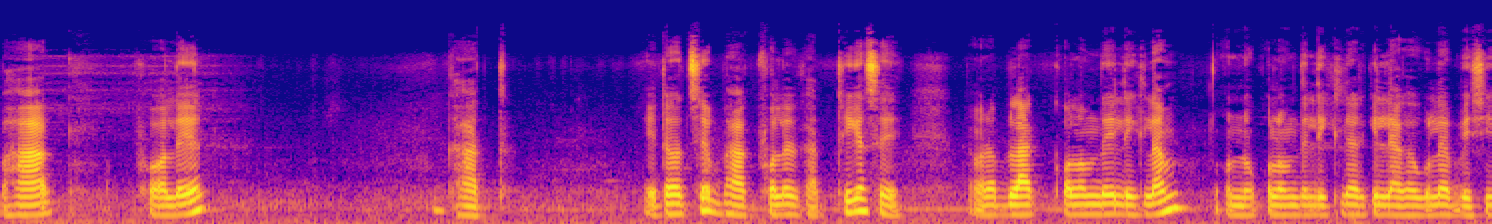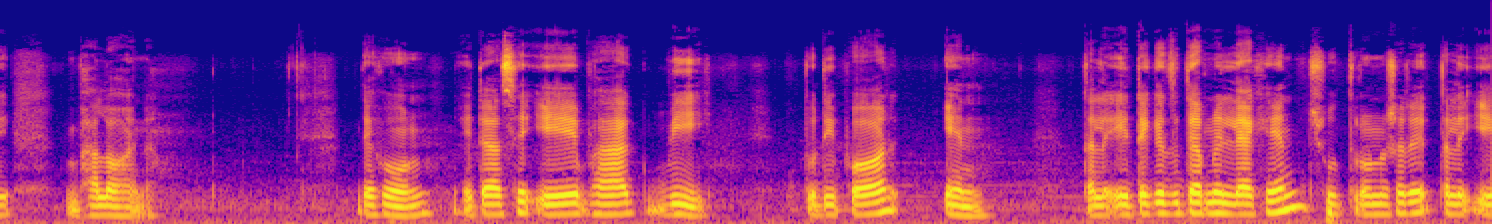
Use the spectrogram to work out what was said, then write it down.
ভাগ ফলের ঘাত। এটা হচ্ছে ভাগ ফলের ঘাত। ঠিক আছে? আমরা ব্ল্যাক কলম দিয়ে লিখলাম। অন্য কলম দিয়ে লিখলে আর কি লেখাগুলো বেশি ভালো হয় না। দেখুন, এটা আছে এ ভাগ B to the power N. তাহলে এটাকে যদি আপনি লেখেন সূত্র অনুসারে, তাহলে A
